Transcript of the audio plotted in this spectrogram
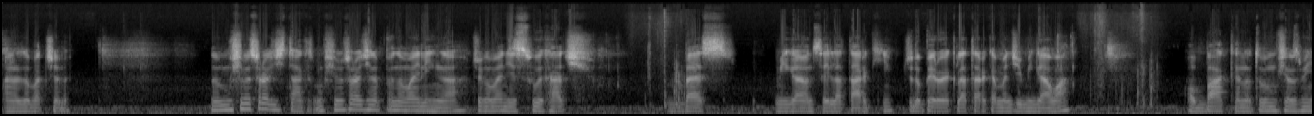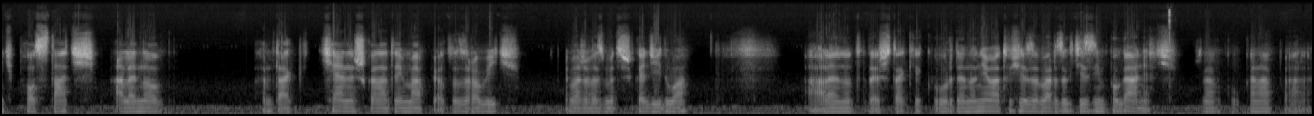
Ale zobaczymy. No musimy sprawdzić tak, musimy sprawdzić na pewno mailinga, czego będzie słychać bez migającej latarki, czy dopiero jak latarka będzie migała. Obakę, no to bym musiał zmienić postać, ale no powiem tak, ciężko na tej mapie o to zrobić. Chyba, że wezmę trzy kadzidła. Ale no to też takie kurde, no nie ma tu się za bardzo gdzie z nim poganiać. Że wokół kanapy, ale...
